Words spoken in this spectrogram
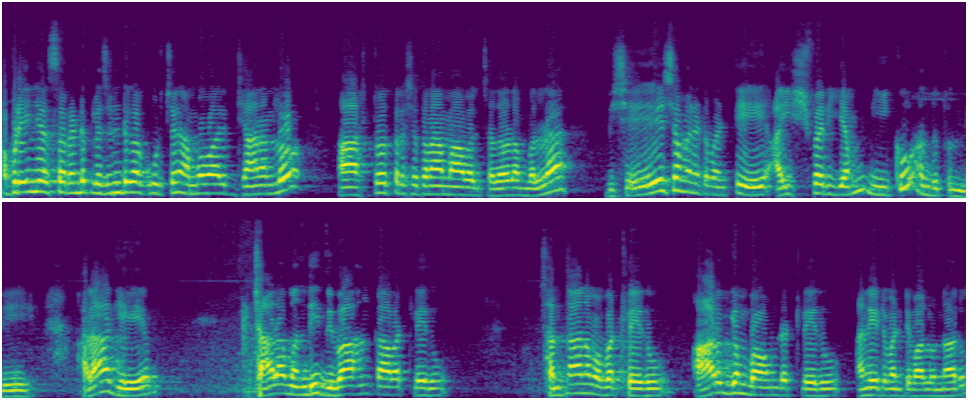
అప్పుడు ఏం చేస్తారంటే ప్లెజెంట్గా కూర్చొని అమ్మవారి ధ్యానంలో ఆ అష్టోత్తర శతనామావళి చదవడం వల్ల విశేషమైనటువంటి ఐశ్వర్యం మీకు అందుతుంది. అలాగే చాలా మంది వివాహం కావట్లేదు సంతానం అవ్వట్లేదు ఆరోగ్యం బాగుండట్లేదు అనేటువంటి వాళ్ళు ఉన్నారు.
